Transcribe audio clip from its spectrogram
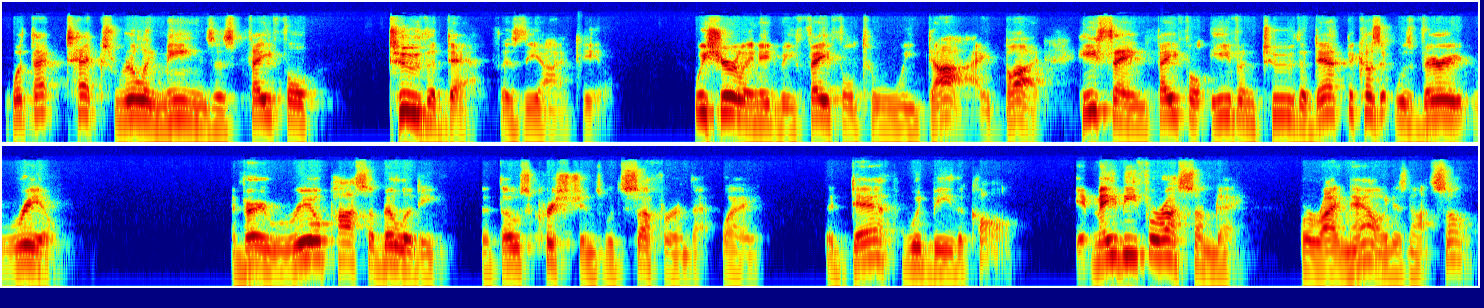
What that text really means is faithful to the death, is the ideal. We surely need to be faithful till we die, but he's saying faithful even to the death because it was very real, a very real possibility that those Christians would suffer in that way. The death would be the call. It may be for us someday, but right now it is not so.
